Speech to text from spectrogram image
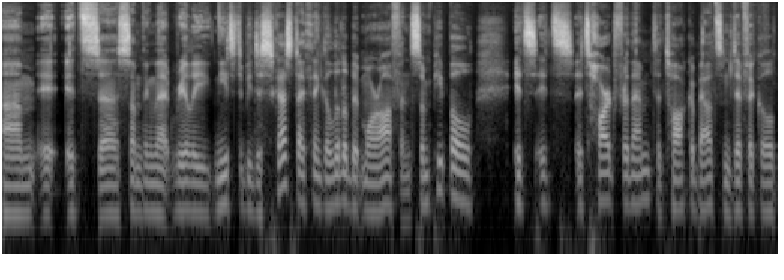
Um, it, it's uh, something that really needs to be discussed. I think a little bit more often. Some people, it's it's it's hard for them to talk about some difficult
